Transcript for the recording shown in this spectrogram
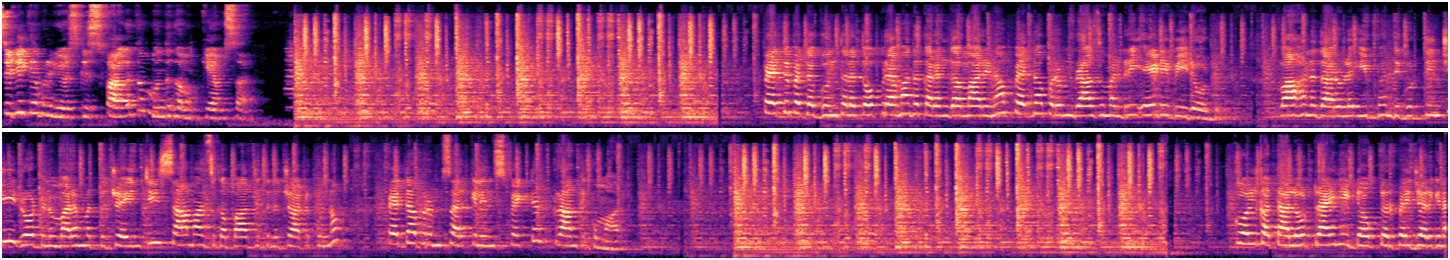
సిటీ కేబుల్ న్యూస్కి స్వాగతం. ముందుగా ముఖ్యాంశాలు. పెద్ద పెద్ద గుంతలతో ప్రమాదకరంగా మారిన పెద్దాపురం రాజమండ్రి ఏడీబీ రోడ్డు. వాహనదారుల ఇబ్బంది గుర్తించి రోడ్డును మరమ్మతు చేయించి సామాజిక బాధ్యతను చాటుకున్న పెద్దాపురం సర్కిల్ ఇన్స్పెక్టర్ క్రాంతి కుమార్ కోల్కతాలో ట్రైనీ డాక్టర్పై జరిగిన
